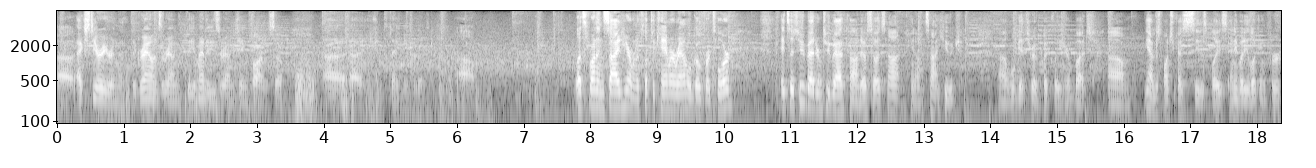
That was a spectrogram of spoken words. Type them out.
uh, exterior and the, the grounds around the amenities around King Farm. So uh, uh, you can thank me for that. Um, let's run inside here. I'm gonna flip the camera around. We'll go for a tour. It's a two bedroom, two bath condo, so it's not you know it's not huge. Uh, we'll get through it quickly here, but um, yeah, I just want you guys to see this place. Anybody looking for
